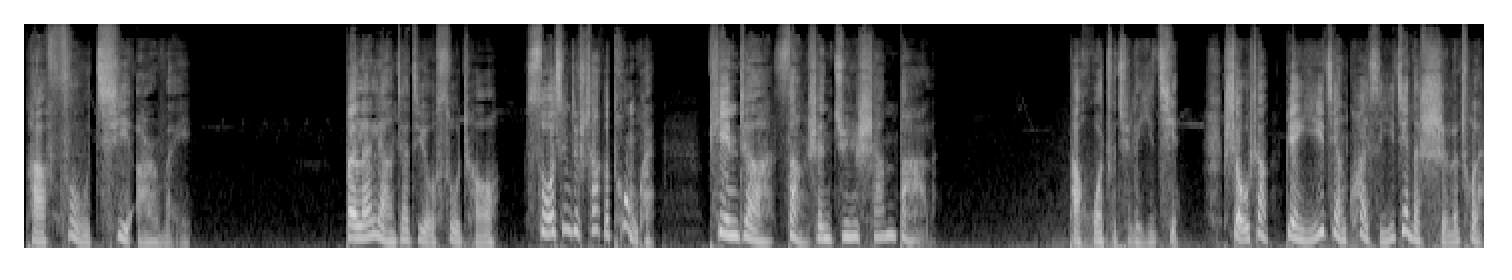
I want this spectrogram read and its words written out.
他负气而为。本来两家就有宿仇，索性就杀个痛快，拼着葬身君山罢了。他豁出去了一切。手上便一剑快似一剑的使了出来，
